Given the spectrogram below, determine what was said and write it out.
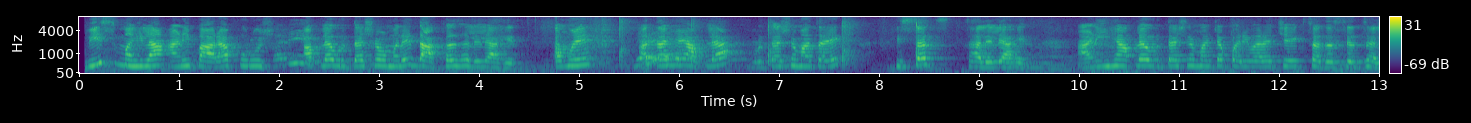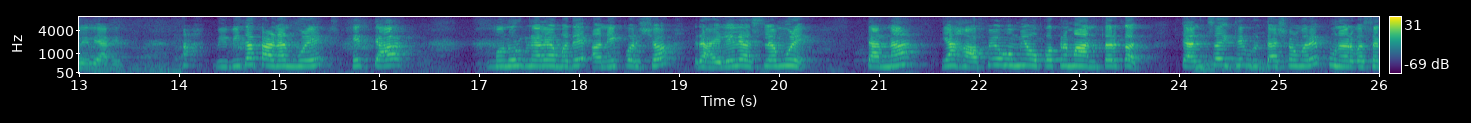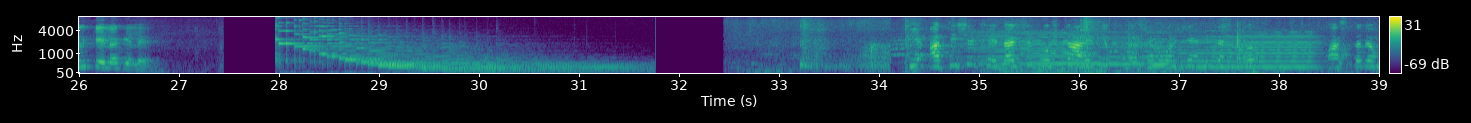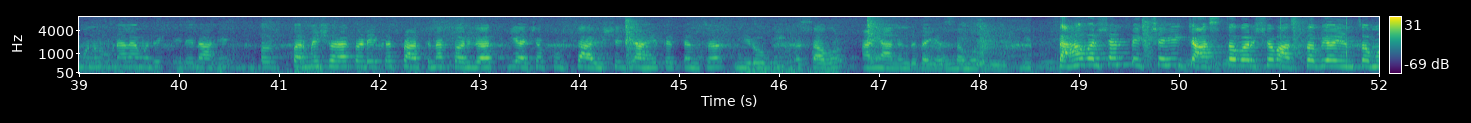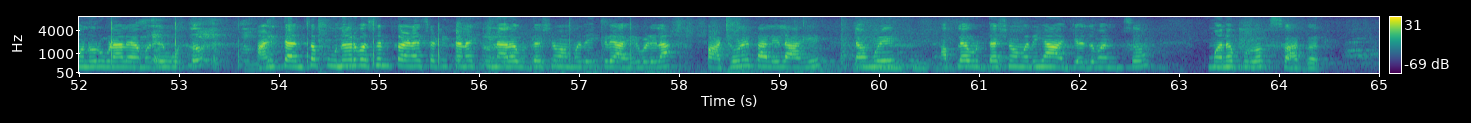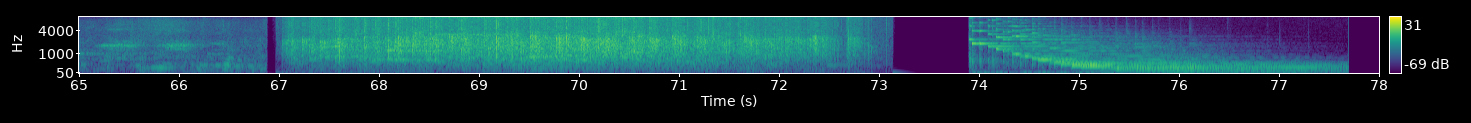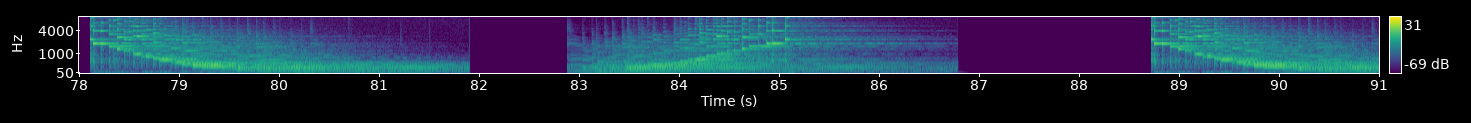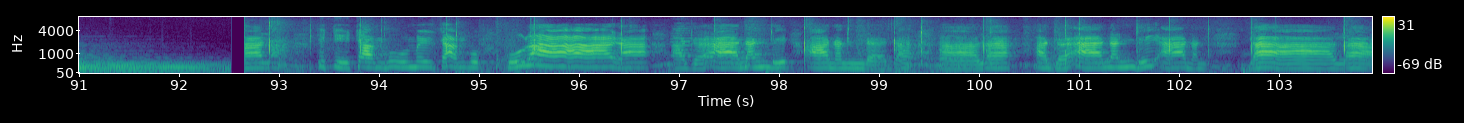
वीस महिला आणि बारा पुरुष आपल्या वृद्धाश्रमामध्ये दाखल झालेले आहेत. त्यामुळे आता हे आपल्या वृद्धाश्रमाचा एक हिस्साच झालेले आहेत. आणि हे आपल्या वृद्धाश्रमाच्या परिवाराचे एक सदस्यच झालेले आहेत. विविध कारणांमुळे हे त्या मनोरुग्णालयामध्ये अनेक वर्ष राहिलेले असल्यामुळे त्यांना या हाफे होम या उपक्रमाअंतर्गत त्यांचं इथे वृद्धाश्रमामध्ये पुनर्वसन केलं गेलंय. ही अतिशय खेदाची गोष्ट आहे की वर्षानुवर्षे यांनी त्यांचं वास्तव्य मनोरुग्णालयामध्ये केलेलं आहे. परमेश्वराकडे एकच प्रार्थना करूयात की याच्या पुढचं आयुष्य जे आहे ते त्यांचं निरोगी असावं आणि आनंददायी असावं. दहा वर्षांपेक्षाही जास्त वर्ष वास्तव्य यांचं मनोरुग्णालयामध्ये होतं आणि त्यांचं पुनर्वसन करण्यासाठी त्यांना किनारा वृद्धाश्रमामध्ये इकडे आहिरवडेला पाठवण्यात आलेलं आहे. त्यामुळे आपल्या वृद्धाश्रमामध्ये ह्या आजी आजोबांचं मनपूर्वक स्वागत. किती सांगू मी सांगू कुणाला आज आनंदी आनंद झाला आज आनंदी आनंद झाला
